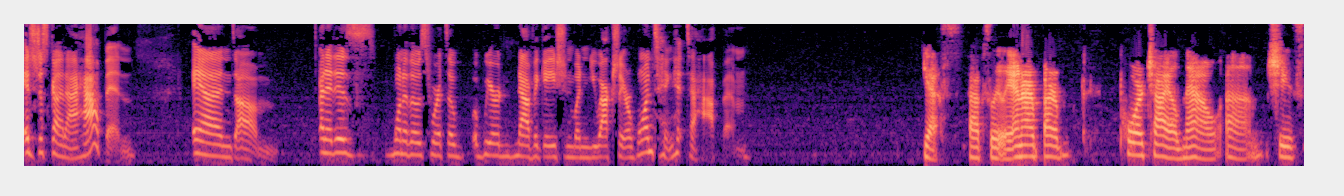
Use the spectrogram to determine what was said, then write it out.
it's just to happen. And um and it is one of those where it's a, a, weird navigation when you actually are wanting it to happen. Yes, absolutely. And our our poor child now, um, she's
